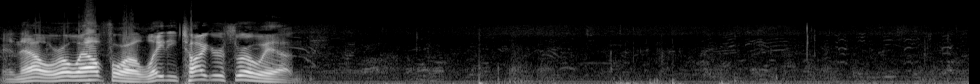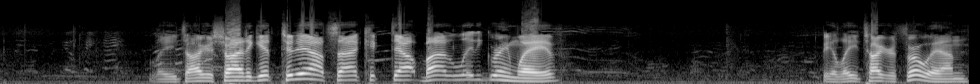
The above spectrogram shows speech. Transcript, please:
And now we'll roll out for a Lady Tiger throw in. Lady Tigers trying to get to the outside, kicked out by the Lady Green Wave. Be a Lady Tiger throw in.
